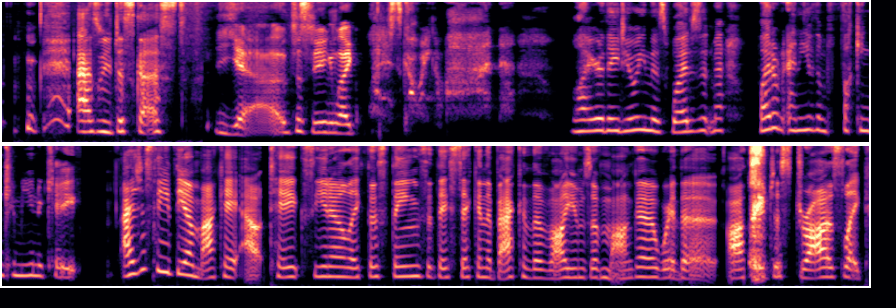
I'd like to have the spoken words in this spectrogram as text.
As we've discussed. yeah, just being like, what is going on? Why are they doing this? Why does it matter? Why don't any of them fucking communicate? I just need the Omake outtakes, you know, like those things that they stick in the back of the volumes of manga where the author just draws like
